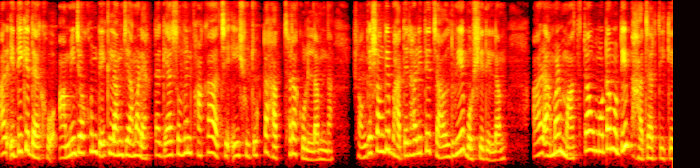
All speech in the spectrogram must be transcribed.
আর এদিকে দেখো, আমি যখন দেখলাম যে আমার একটা গ্যাস ওভেন ফাঁকা আছে, এই সুযোগটা হাতছাড়া করলাম না। সঙ্গে সঙ্গে ভাতের হাঁড়িতে চাল ধুয়ে বসিয়ে দিলাম। আর আমার মাছটাও মোটামুটি ভাজার দিকে।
